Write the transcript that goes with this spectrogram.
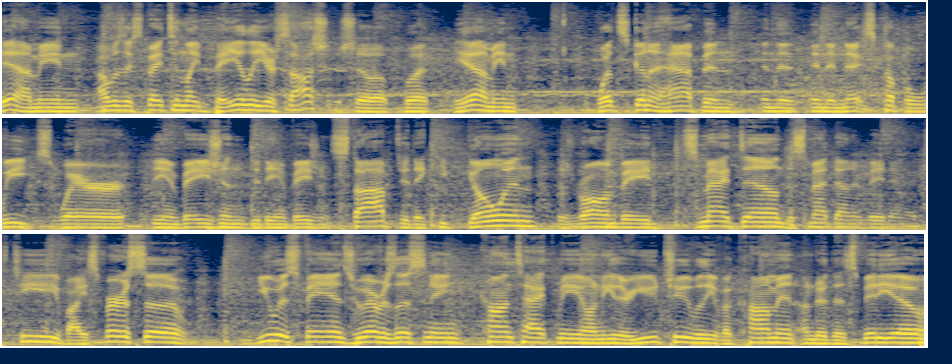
Yeah, I mean, I was expecting like Bayley or Sasha to show up, but yeah, I mean, what's gonna happen in the in the next couple weeks where the invasion? Do the invasion stop? Do they keep going? Does Raw invade SmackDown? Does SmackDown invade NXT? Vice versa? You as fans, whoever's listening, contact me on either YouTube, leave a comment under this video.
